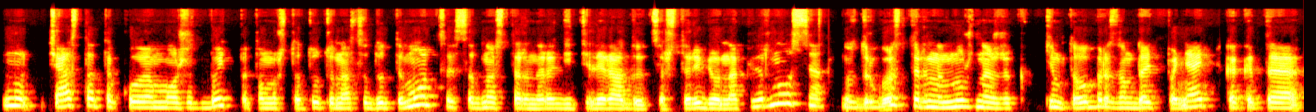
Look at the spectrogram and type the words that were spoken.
Ну, часто такое может быть, потому что тут у нас идут эмоции. С одной стороны, родители радуются, что ребенок вернулся, но с другой стороны, нужно же каким-то образом дать понять, как это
